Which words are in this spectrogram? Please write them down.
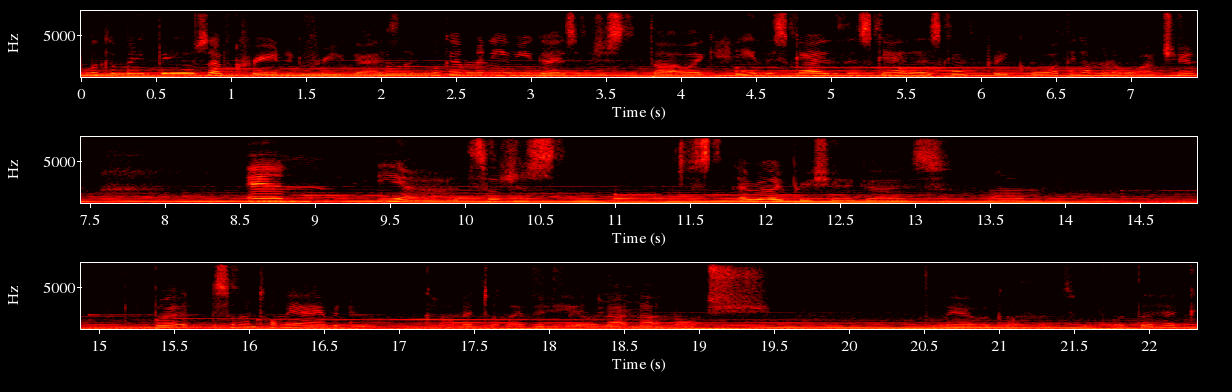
look how many videos I've created for you guys. Like, look how many of you guys have just thought like, hey, this guy's, this guy, this guy's pretty cool. I think I'm gonna watch him. And yeah, so just, just, I really appreciate it, guys. Um, but someone told me I have a new comment on my video. Not, not, no, shh. Told me I have a comment. What the heck?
